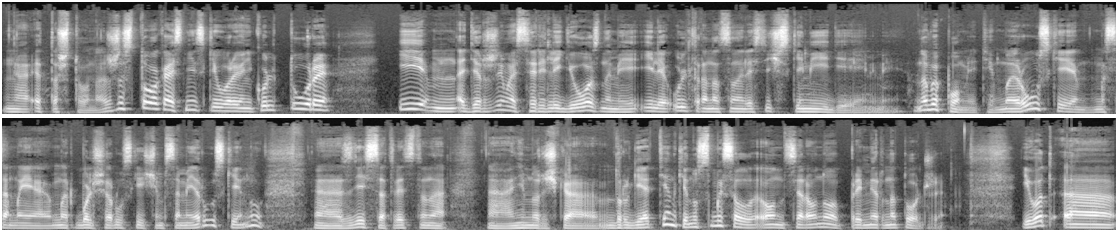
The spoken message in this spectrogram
Это что у нас? Жестокость, низкий уровень культуры – и одержимость религиозными или ультранационалистическими идеями. Но вы помните, мы русские, мы, самые, мы больше русские, чем самые русские. Ну, э, здесь, соответственно, э, немножечко другие оттенки, но смысл он все равно примерно тот же. И вот э,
